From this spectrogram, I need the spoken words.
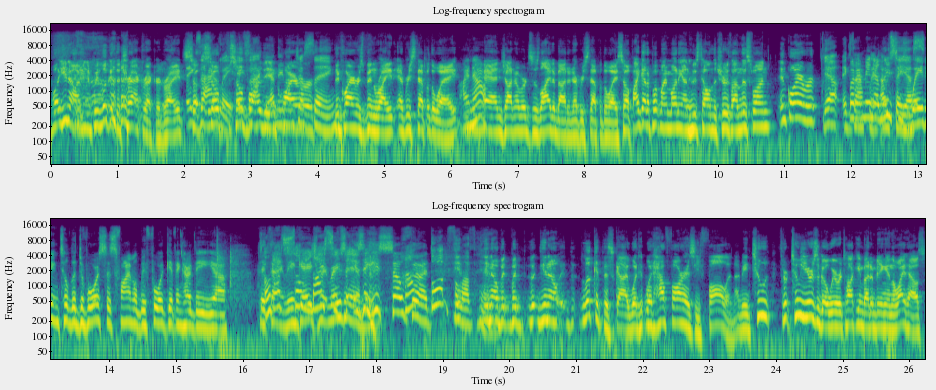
well, you know, I mean, if we look at the track record, right? Exactly. So, so, so far, exactly. the I mean, Enquirer, I'm just saying. the Enquirer's been right every step of the way. I know. And John Edwards has lied about it every step of the way. So if I got to put my money on who's telling the truth on this one, Enquirer. Yeah, exactly. But I mean, at I'd least say he's yes. waiting till the divorce is final before giving her the. Uh, the Oh, that's the so engagement nice of ring. Isn't- Isn't him. he so How good? thoughtful of him. You know, but, but but, you know, look at this guy. What what? How far has he fallen? I mean, two th- two years ago we were talking about him being in the White House.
